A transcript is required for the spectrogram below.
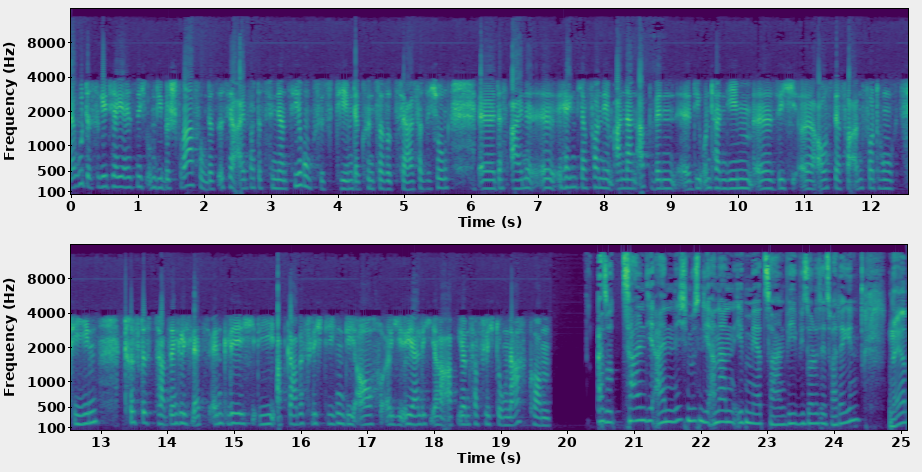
Ja gut, das geht ja jetzt nicht um die Bestrafung. Das ist ja einfach das Finanzierungssystem der Künstlersozialversicherung. Äh, das eine äh, hängt ja von dem anderen ab. Wenn äh, die Unternehmen sich aus der Verantwortung ziehen, trifft es tatsächlich letztendlich die Abgabepflichtigen, die auch jährlich ihren Verpflichtungen nachkommen. Also zahlen die einen nicht, müssen die anderen eben mehr zahlen. Wie, wie soll das jetzt weitergehen? Naja,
